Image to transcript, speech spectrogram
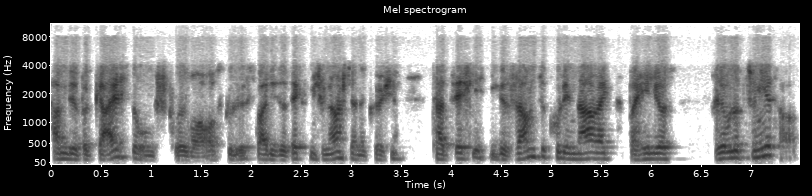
haben wir Begeisterungsströme ausgelöst, weil diese sechs Michelin-Sterne-Köche tatsächlich die gesamte Kulinarik bei Helios revolutioniert haben.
